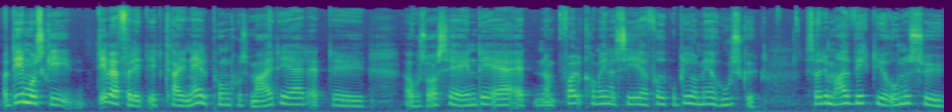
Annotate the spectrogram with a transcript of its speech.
Og det er måske, det er i hvert fald et, et kardinalpunkt hos mig, det er, at, øh, og hos os herinde, det er, at når folk kommer ind og siger, at jeg har fået problemer med at huske, så er det meget vigtigt at undersøge,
